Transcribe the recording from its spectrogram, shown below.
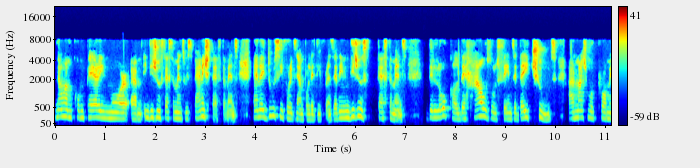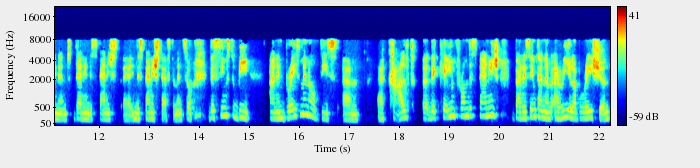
now I'm comparing more um, indigenous testaments with Spanish testaments. And I do see, for example, the difference that in indigenous testaments, the local, the household saints that they choose are much more prominent than in the Spanish, uh, in the Spanish testament. So there seems to be an embracement of these um, a cult uh, that came from the Spanish, but at the same time a, a re-elaboration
